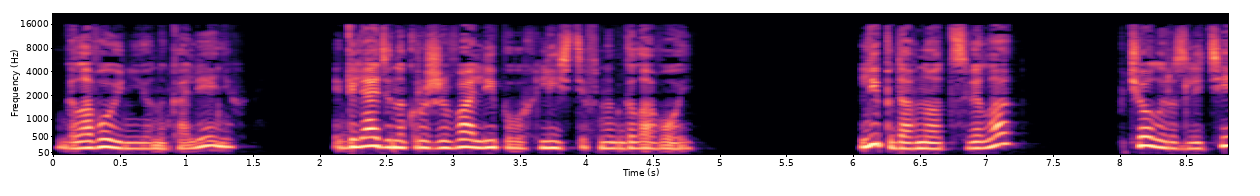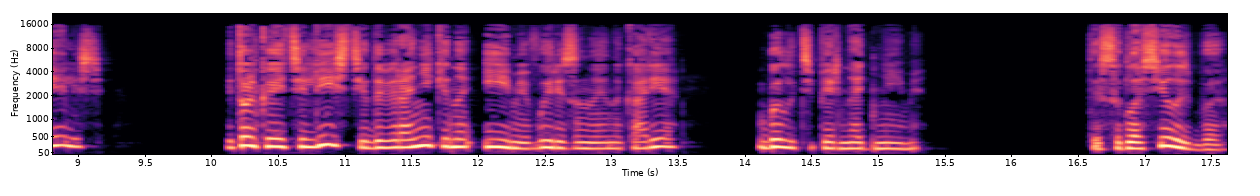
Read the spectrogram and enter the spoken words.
головой у нее на коленях и глядя на кружева липовых листьев над головой. Липа давно отцвела, пчелы разлетелись, и только эти листья да Вероникина имя, вырезанное на коре, было теперь над ними. «Ты согласилась бы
